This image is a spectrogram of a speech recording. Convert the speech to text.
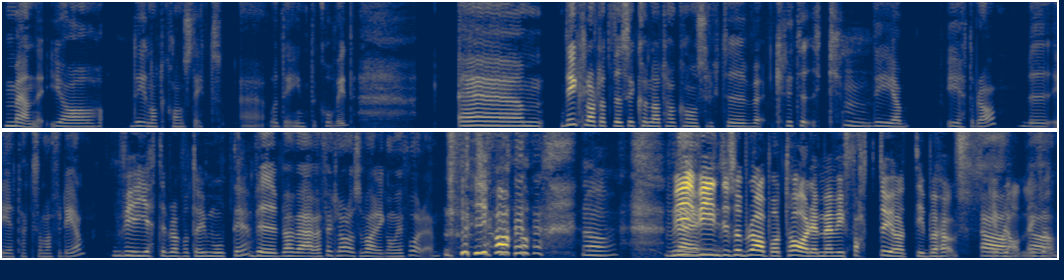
Men jag, det är något konstigt eh, och det är inte covid. Ehm, det är klart att vi ska kunna ta konstruktiv kritik. Mm. Det är jättebra. Vi är tacksamma för det. Vi är jättebra på att ta emot det. Vi behöver även förklara oss varje gång vi får det. Ja. Vi, Nej. vi är inte så bra på att ta det men vi fattar ju att det behövs Ja, ibland. Liksom.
